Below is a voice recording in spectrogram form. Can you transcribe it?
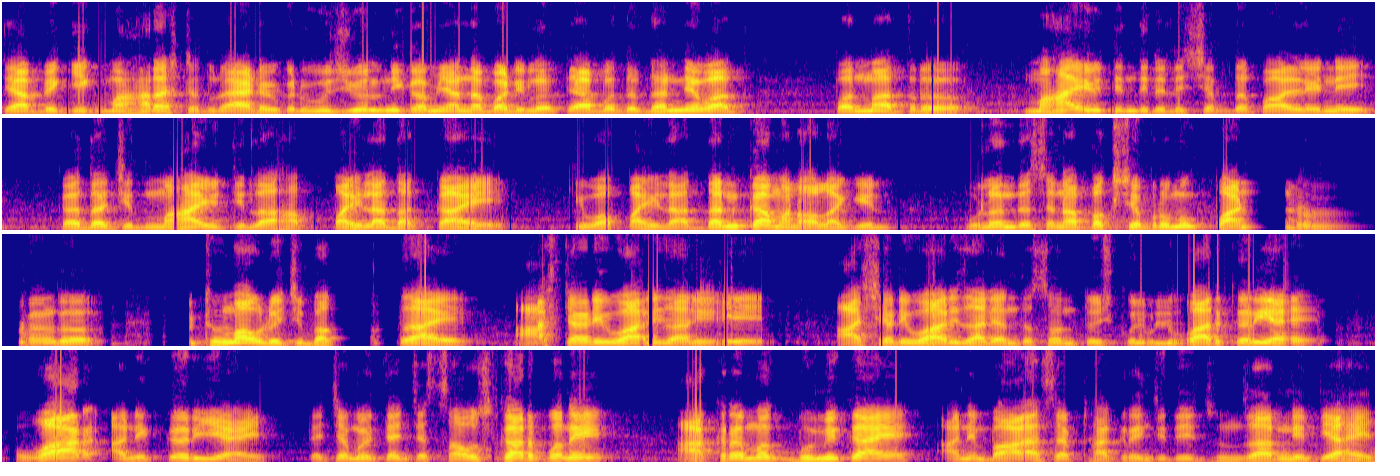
त्यापैकी एक महाराष्ट्रातून ॲडव्होकेट उज्ज्वल निकम यांना पाठवलं. त्याबद्दल धन्यवाद. पण मात्र महायुतीने दिलेले शब्द पाळले नाही कदाचित महायुतीला हा पहिला धक्का आहे किंवा पहिला दणका म्हणावा लागेल. बुलंदसेना पक्षप्रमुख पांडुरंग विठू माऊलीची भक्त आहे. आषाढी वारी झाली आहे. आषाढी वारी झाल्यानंतर संतोष कुलबुली वारकरी आहे वार आणि करी आहे. त्याच्यामुळे त्यांचे संस्कार पण आहे आक्रमक भूमिका आहे आणि बाळासाहेब ठाकरेंचे ते झुंजार नेते आहेत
